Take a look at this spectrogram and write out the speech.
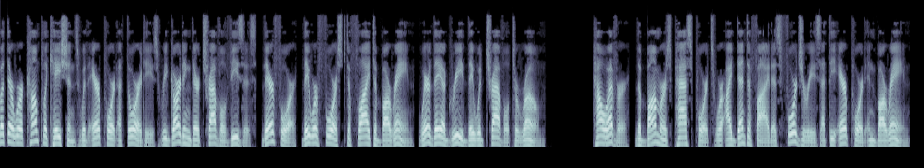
but there were complications with airport authorities regarding their travel visas, therefore, they were forced to fly to Bahrain, where they agreed they would travel to Rome. However, the bombers' passports were identified as forgeries at the airport in Bahrain.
